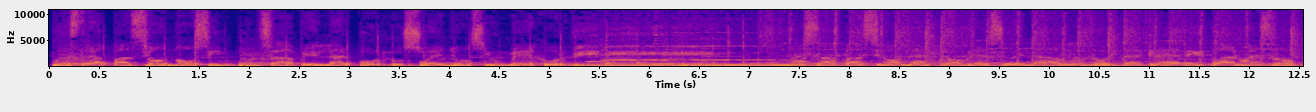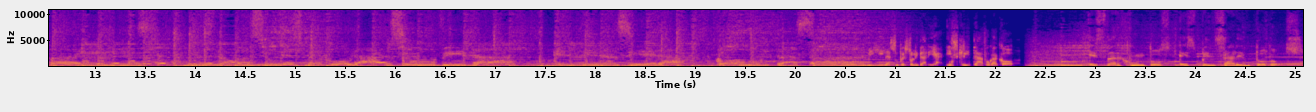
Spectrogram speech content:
Nuestra pasión nos impulsa a velar por los sueños y un mejor vivir. Nos apasiona el progreso, el ahorro y dar crédito país. Nuestra pasión es mejorar su vida en financiera como Ultrasan. Vigila Supersolidaria, inscrita a Fogacop. Estar juntos es pensar en todos.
